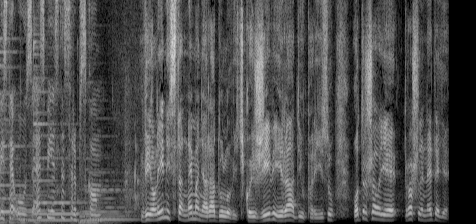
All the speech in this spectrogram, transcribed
Vi ste uz SBS na Srpskom. Violinista Nemanja Radulović, koji živi i radi u Parizu, održao je prošle nedelje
